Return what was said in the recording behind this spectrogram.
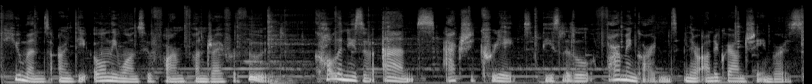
humans aren't the only ones who farm fungi for food. Colonies of ants actually create these little farming gardens in their underground chambers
